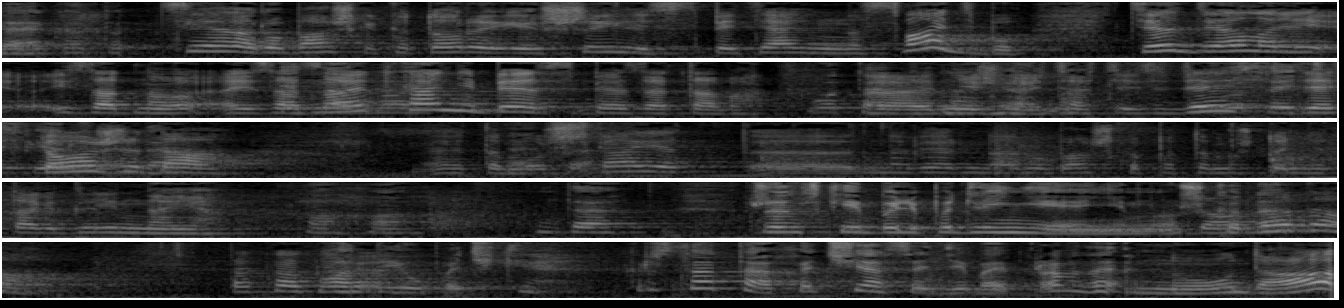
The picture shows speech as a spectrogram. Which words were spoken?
такая. которая- Те рубашки, которые шились специально на свадьбу, те делали из, одного, из, одной, одной. ткани без, без этого Вот э, это, нижней наверное. части. Здесь, Вот здесь первые, тоже, да. да. Это мужская, э, наверное, рубашка, потому что не так длинная. Ага, да. Женские были подлиннее немножко, да? да, да. Так как Вот юбочки. Красота, хоть сейчас одевай, правда? Ну да,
